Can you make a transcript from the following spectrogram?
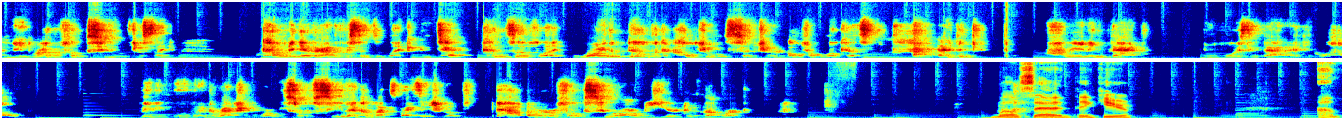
a neighborhood of folks who just like come together out of a sense of like intense of like wanting to build like a cultural center, cultural locus. And I think creating that and voicing that, I think will help maybe move in a direction where we sort of see that collectivization of power of folks who are already here doing that work. Well said. Thank you. Um,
